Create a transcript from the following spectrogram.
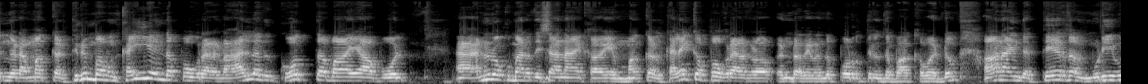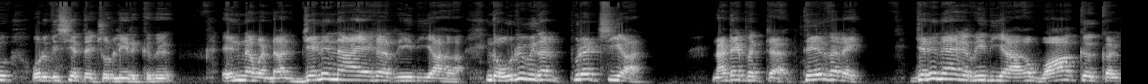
எங்கட மக்கள் திரும்பவும் கையேந்த போகிறார்களா? அல்லது கோத்தபாயா போல் அனுரகுமார திசாநாயக்காவை மக்கள் கலைக்கப் போகிறார்களோ என்பதை வந்து பொறுத்திருந்து பார்க்க வேண்டும். ஆனால் இந்த தேர்தல் முடிவு ஒரு விஷயத்தை சொல்லி இருக்குது என்னவென்றால் ஜனநாயக ரீதியாக இந்த ஒரு விரல் புரட்சியால் நடைபெற்ற தேர்தலை ஜனநாயக ரீதியாக வாக்குகள்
